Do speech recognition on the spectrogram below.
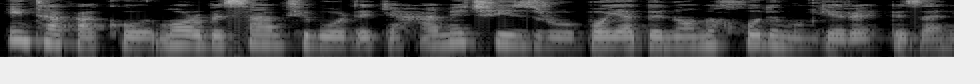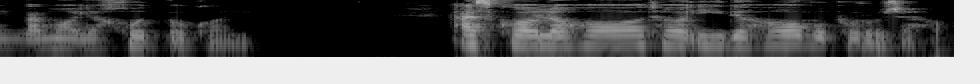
این تفکر ما رو به سمتی برده که همه چیز رو باید به نام خودمون گره بزنیم و مال خود بکنیم. از کالاها تا ایده ها و پروژه ها.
